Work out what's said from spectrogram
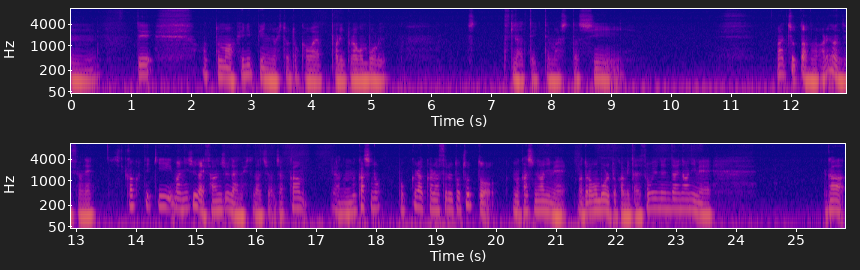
うん、であとまあフィリピンの人とかはやっぱり「ドラゴンボール」好きだって言ってましたしまあちょっとあのあれなんですよね。比較的、まあ、20代30代の人たちは若干あの昔の僕らからするとちょっと昔のアニメ「まあ、ドラゴンボール」とかみたいなそういう年代のアニメが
